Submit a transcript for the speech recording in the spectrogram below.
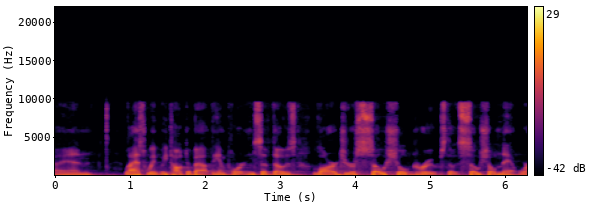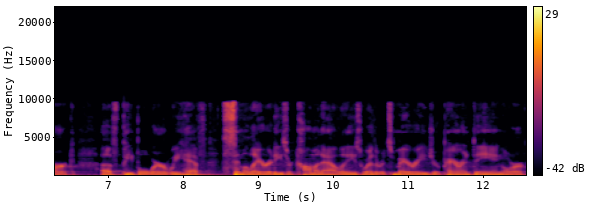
And Last week we talked about the importance of those larger social groups, those social network of people where we have similarities or commonalities, whether it's marriage or parenting or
